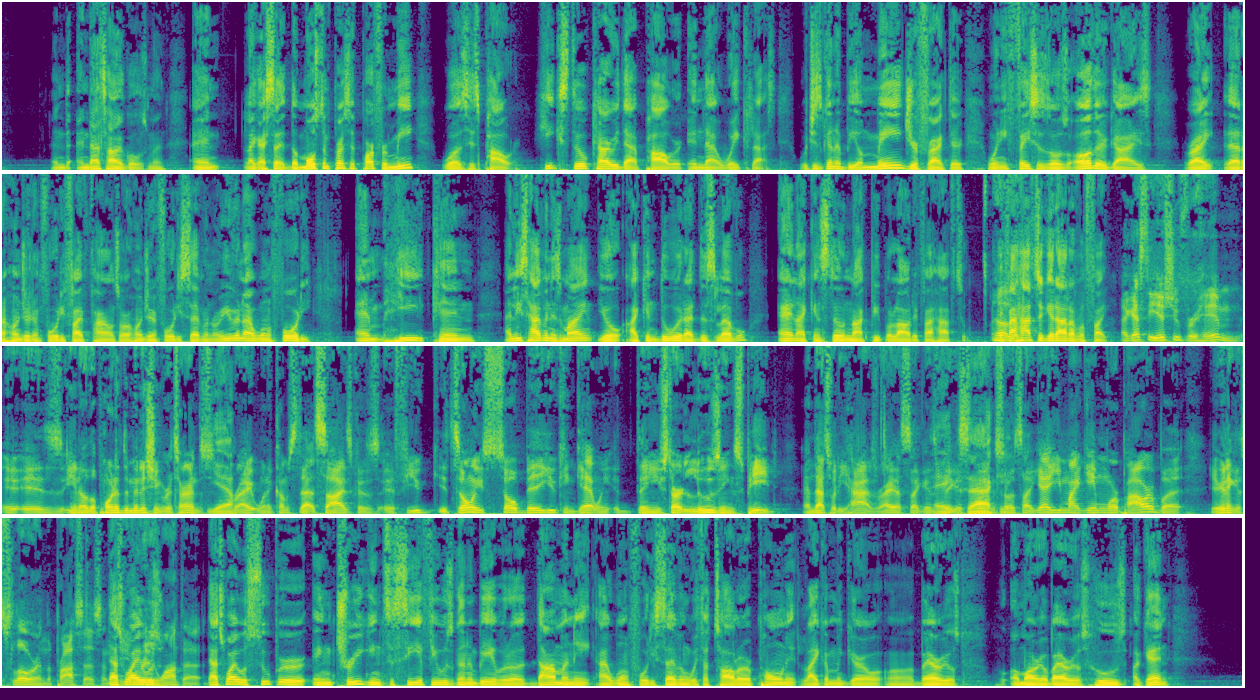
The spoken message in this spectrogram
and and that's how it goes, man. And like I said, the most impressive part for me was his power. He still carried that power in that weight class, which is going to be a major factor when he faces those other guys, right? That 145 pounds or 147 or even at 140, and he can at least have in his mind, yo, I can do it at this level, and I can still knock people out if I have to. No, if I have to get out of a fight. I guess the issue for him is, you know, the point of diminishing returns. Yeah. Right. When it comes to that size, because if you, it's only so big you can get when then you start losing speed, and that's what he has. Right. That's like his biggest thing. So it's like, yeah, you might gain more power, but you're gonna get slower in the process. And That's why really it was want that. That's why it was super intriguing to see if he was going to be able to dominate at 147 with a taller opponent like a Miguel uh, Barrios, uh, Mario Barrios, who's again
